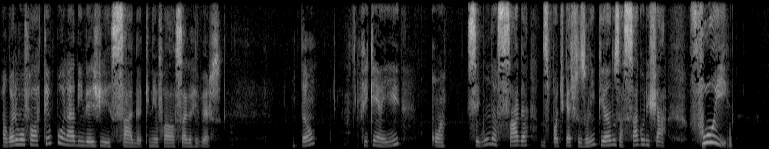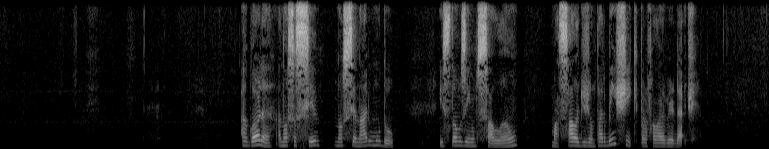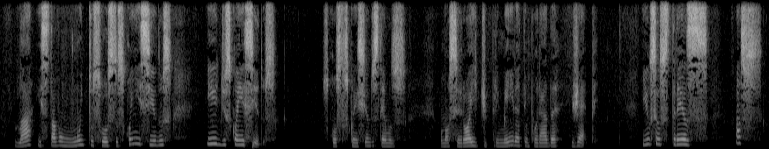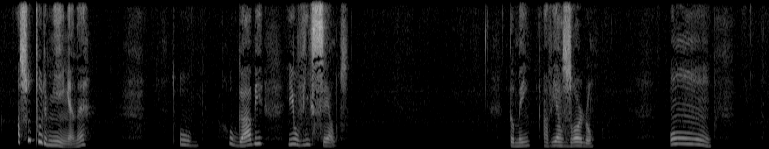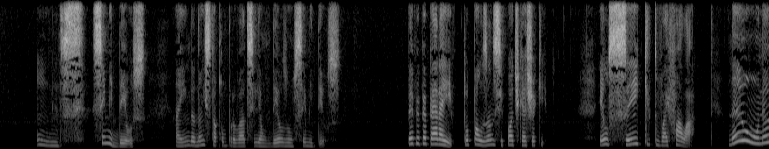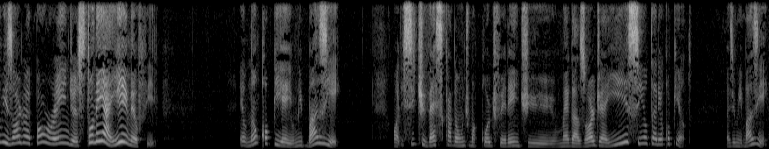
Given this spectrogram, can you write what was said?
Agora eu vou falar temporada em vez de saga, que nem eu falo saga reverso. Então, fiquem aí com a segunda saga dos podcasts olimpianos, a Saga Orixá. Fui! Agora a nossa nosso cenário mudou. Estamos em um salão, uma sala de jantar bem chique, para falar a verdade. Lá estavam muitos rostos conhecidos e desconhecidos. Os rostos conhecidos temos o nosso herói de primeira temporada, Jep, e os seus três. a, a sua turminha, né? O, o Gabi e o Vincelos. Também havia Zordon, um. um semideus Ainda não está comprovado se ele é um deus ou um semideus. Pera aí, tô pausando esse podcast aqui. Eu sei que tu vai falar. Não, o nome é Power Rangers. Tô nem aí, meu filho. Eu não copiei, eu me baseei. Olha, se tivesse cada um de uma cor diferente, o Megazord, aí sim eu estaria copiando. Mas eu me baseei.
